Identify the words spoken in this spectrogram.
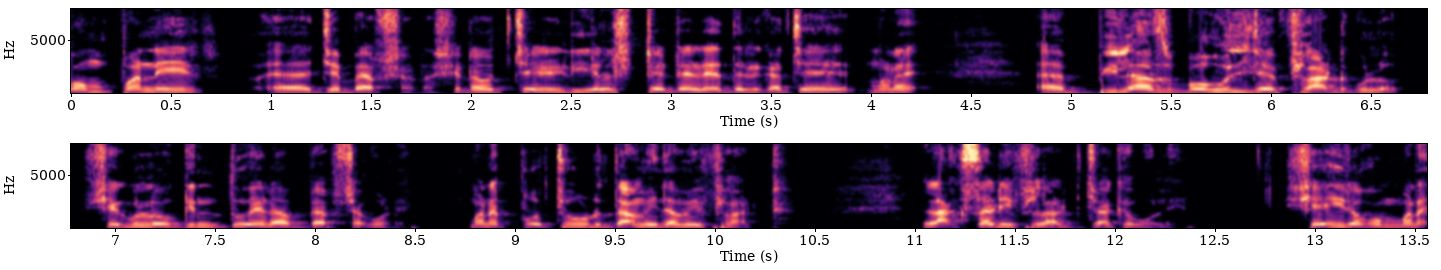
কোম্পানির যে ব্যবসাটা, সেটা হচ্ছে রিয়েল স্টেটের এদের কাছে মানে বিলাসবহুল যে ফ্ল্যাটগুলো, সেগুলোও কিন্তু এরা ব্যবসা করে। মানে প্রচুর দামি দামি ফ্ল্যাট। লাক্সারি ফ্ল্যাট যাকে বলে। সেই রকম মানে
